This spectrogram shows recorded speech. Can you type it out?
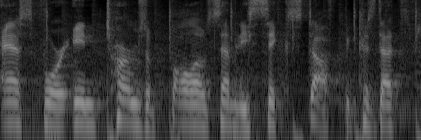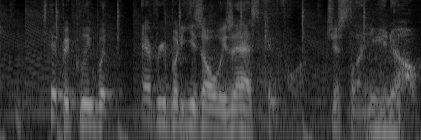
ask for in terms of Fallout 76 stuff, because that's typically what everybody is always asking for. Just letting you know.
